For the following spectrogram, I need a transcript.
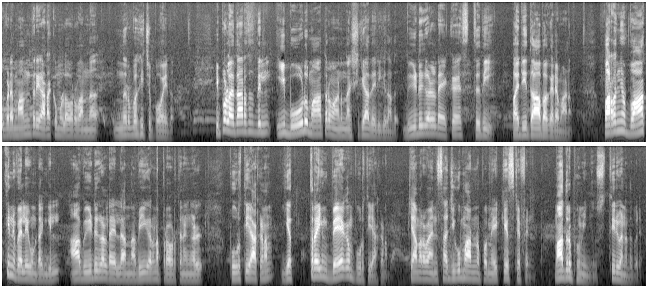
ഇവിടെ മന്ത്രി അടക്കമുള്ളവർ വന്ന് നിർവഹിച്ചു പോയത്. ഇപ്പോൾ യഥാർത്ഥത്തിൽ ഈ ബോർഡ് മാത്രമാണ് നശിക്കാതിരിക്കുന്നത്. വീടുകളുടെയൊക്കെ സ്ഥിതി പരിതാപകരമാണ്. പറഞ്ഞ വാക്കിന് വിലയുണ്ടെങ്കിൽ ആ വീടുകളുടെ എല്ലാം നവീകരണ പ്രവർത്തനങ്ങൾ പൂർത്തിയാക്കണം. എത്രയും വേഗം പൂർത്തിയാക്കണം. ക്യാമറമാൻ സജികുമാറിനൊപ്പം A K Stephen Mathrubhumi news Thiruvananthapuram.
